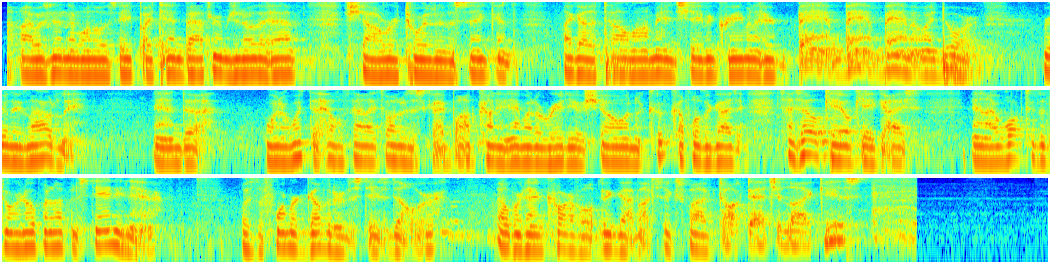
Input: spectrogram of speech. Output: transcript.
I was in one of those 8 by 10 bathrooms, you know, they have shower, toilet, and a sink. And I got a towel on me and shaving cream, and I hear bam, bam, bam at my door really loudly. And, uh, wondering what the hell is that? I thought it was this guy, Bob Cunningham, at a radio show, and a couple other guys. So I said, okay, okay, guys. And I walked to the door and opened up, and standing there was the former governor of the state of Delaware, Albert N. Carvel, a big guy, about 6'5", talked at you like this.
